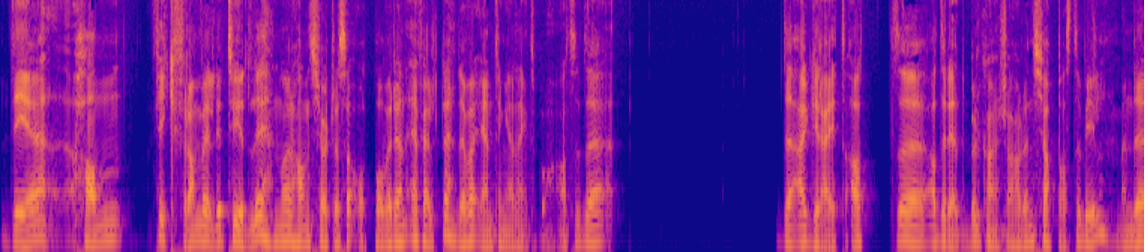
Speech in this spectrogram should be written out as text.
det han fikk fram veldig tydelig når han kjørte seg oppover igjen i feltet, det var én ting jeg tenkte på. At det det er greit at, eh, at Red Bull kanskje har den kjappeste bilen, men det,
